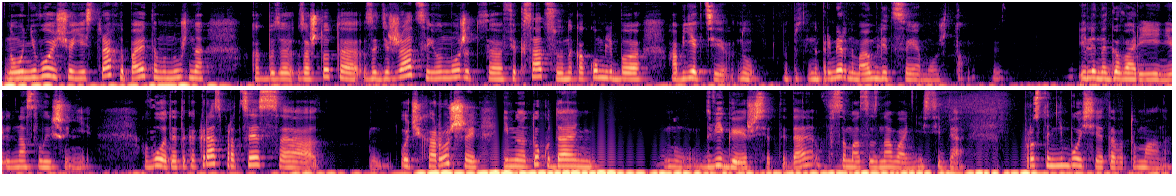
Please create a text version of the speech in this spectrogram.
но у него еще есть страх, и поэтому нужно как бы за, за что-то задержаться, и он может фиксацию на каком-либо объекте, ну, например, на моем лице, может там, или на говорении, или на слышании. Вот, это как раз процесс э, очень хороший, именно то, куда ну, двигаешься ты, да, в самоосознавании себя. Просто не бойся этого тумана.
